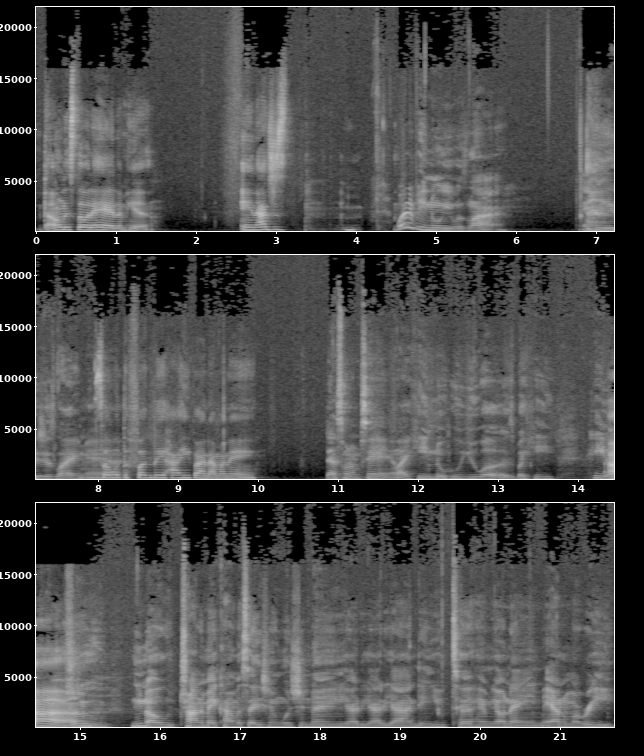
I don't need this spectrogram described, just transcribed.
The only store that had them here. And I just What if he knew you was lying? And he was just like, man. so what the fuck did how he find out my name? That's what I'm saying. Like he knew who you was, but he he approached ah. you, you know, trying to make conversation. What's your name? Yada yada yada. And then you tell him your name, Anna Marie,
